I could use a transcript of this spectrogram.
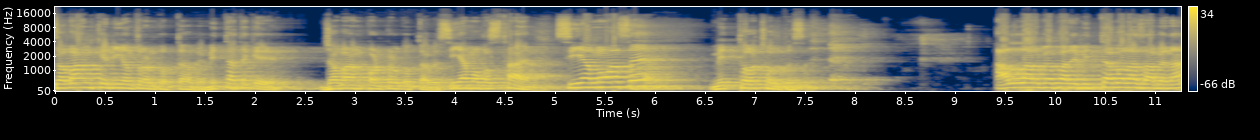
জবানকে নিয়ন্ত্রণ করতে হবে। মিথ্যা থেকে জবান কন্ট্রোল করতে হবে। সিয়াম অবস্থায়, সিয়ামও আছে, মিথ্যাও চলতেছে। আল্লাহর ব্যাপারে মিথ্যা বলা যাবে না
